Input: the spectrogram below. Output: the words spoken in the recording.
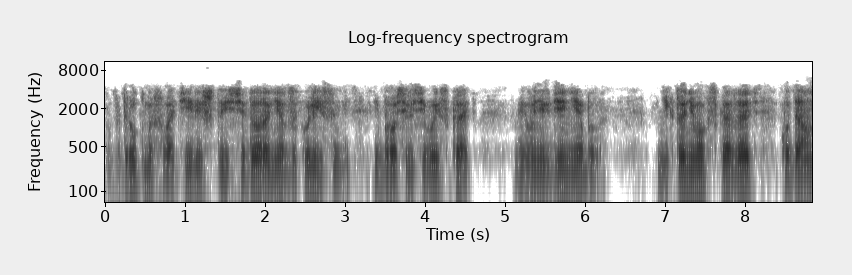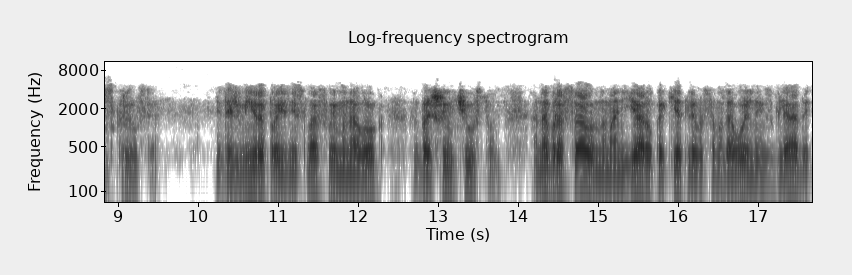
Вдруг мы хватились, что Исидора нет за кулисами, и бросились его искать, но его нигде не было. Никто не мог сказать, куда он скрылся. И Дельмира произнесла свой монолог с большим чувством. Она бросала на Маньяру кокетливо самодовольные взгляды,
